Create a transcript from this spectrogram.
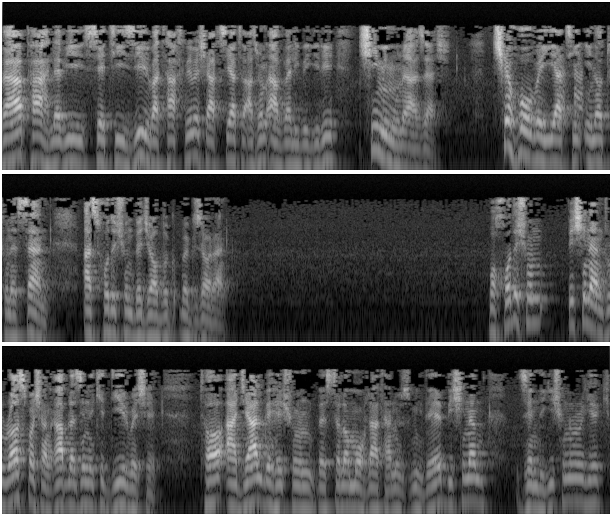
و پهلوی ستیزی و تخریب شخصیت از اون اولی بگیری چی میمونه ازش؟ چه هویتی اینا تونستن از خودشون به جا بگذارن؟ با خودشون بشینن رو راست باشن قبل از اینه که دیر بشه. تا عجل بهشون به اصطلاح مهلت هنوز میده بشینن زندگیشون رو یک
